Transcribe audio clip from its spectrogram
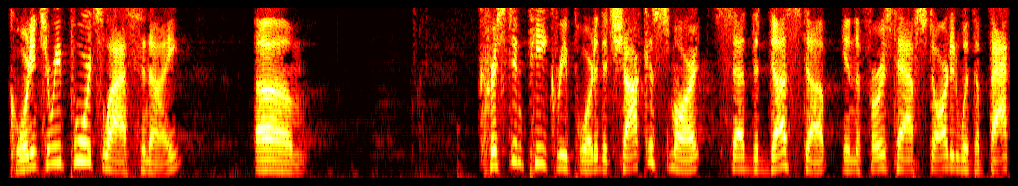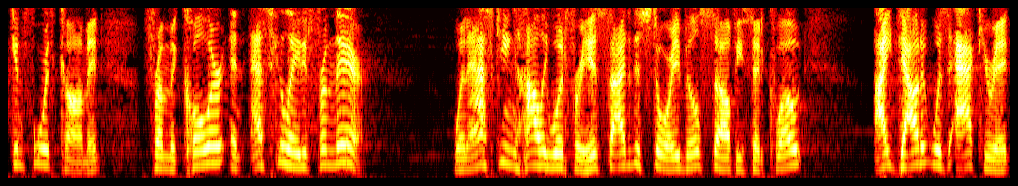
According to reports last night, um, Kristen Peak reported that Shaka Smart said the dust up in the first half started with a back and forth comment from McCullar and escalated from there. When asking Hollywood for his side of the story, Bill Self, he said, quote, I doubt it was accurate,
